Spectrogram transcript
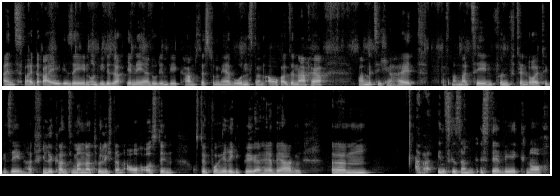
ein, zwei, drei gesehen und wie gesagt, je näher du dem Weg kamst, desto mehr wurden es dann auch. Also nachher war mit Sicherheit, dass man mal 10, 15 Leute gesehen hat. Viele kannte man natürlich dann auch aus den, aus den vorherigen Pilgerherbergen. Ähm, aber insgesamt ist der Weg noch,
